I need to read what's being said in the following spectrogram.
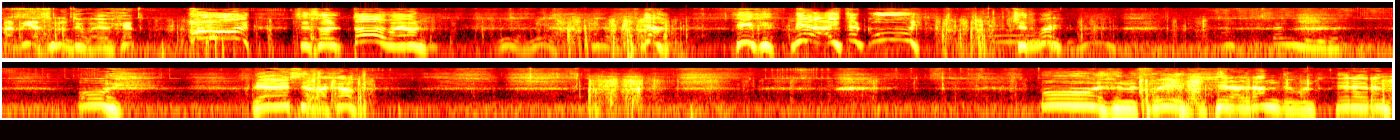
Arriba, si no te voy a dejar. ¡Ay! Se soltó, weón. Ya. Sí, sí. Mira, ahí está el. ¡Uy! Chetumare. Uy. Debe haberse rajado. Uy, se me fue. Era grande, weón. Era grande.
